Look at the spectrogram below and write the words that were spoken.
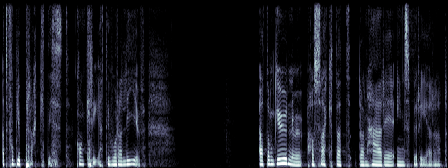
Att det får bli praktiskt, konkret i våra liv. att om Gud nu har sagt att den här är inspirerad,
